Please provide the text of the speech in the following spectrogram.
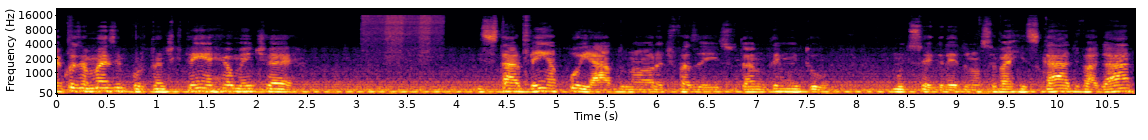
que a coisa mais importante que tem é realmente é estar bem apoiado na hora de fazer isso, tá? Não tem muito, muito segredo, não. Você vai riscar devagar.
